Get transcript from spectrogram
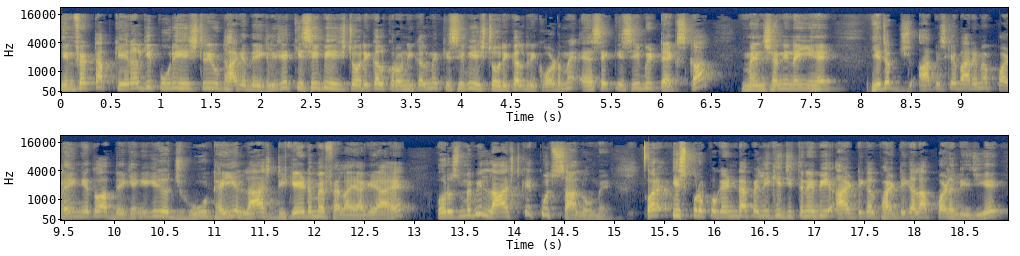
in fact आप केरल की पूरी हिस्ट्री उठा के देख लीजिए, किसी भी हिस्टोरिकल क्रॉनिकल में, किसी भी हिस्टोरिकल रिकॉर्ड में, ऐसे किसी भी टैक्स का मेंशन ही नहीं है। ये जब आप इसके बारे में पढ़ेंगे तो आप देखेंगे कि जो झूठ है, ये लास्ट डिकेड में फैलाया गया है और उसमें भी लास्ट के कुछ सालों में। और इस प्रोपोगेंडा पे लिखी जितने भी आर्टिकल फार्टिकल आप पढ़ लीजिए,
